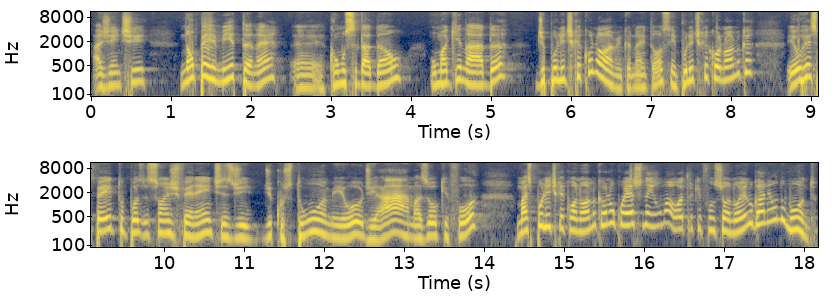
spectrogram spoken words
a gente não permita, né, é, como cidadão, uma guinada de política econômica. Né? Então, assim, política econômica, eu respeito posições diferentes de, de costume, ou de armas, ou o que for, mas política econômica eu não conheço nenhuma outra que funcionou em lugar nenhum do mundo.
